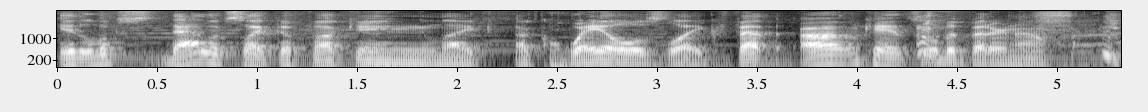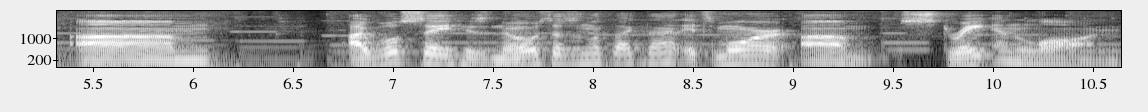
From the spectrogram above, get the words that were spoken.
It looks that looks like a fucking like a quail's like feather. Oh, okay. It's a little bit better now. Um. I will say his nose doesn't look like that. It's more um, straight and long,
